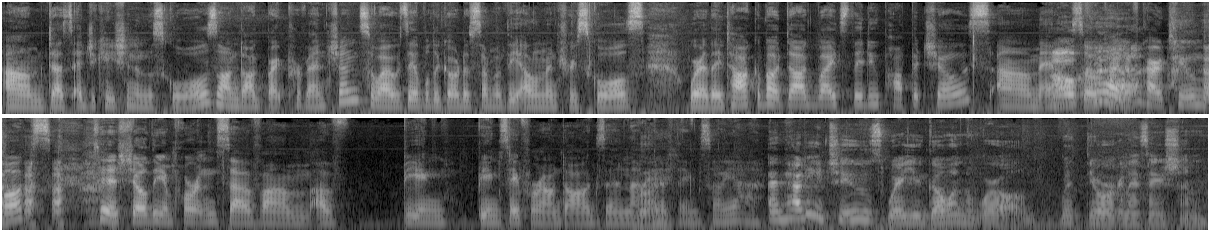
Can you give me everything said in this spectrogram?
um, does education in the schools on dog bite prevention. So I was able to go to some of the elementary schools where they talk about dog bites. They do puppet shows um, and Oh, also kind of cartoon books to show the importance of um, of being being safe around dogs and that kind of thing. So yeah. And how do you choose where you go in the world with your organization?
